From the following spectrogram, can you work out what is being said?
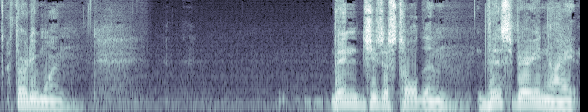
31. Then Jesus told them, This very night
